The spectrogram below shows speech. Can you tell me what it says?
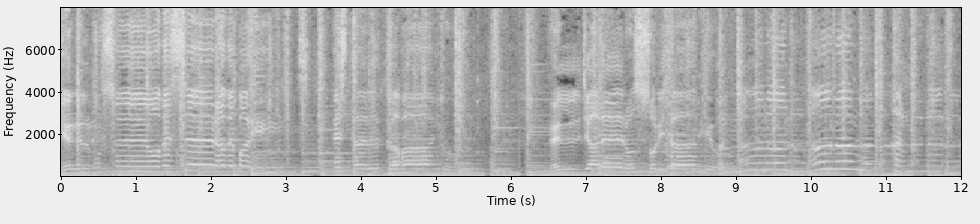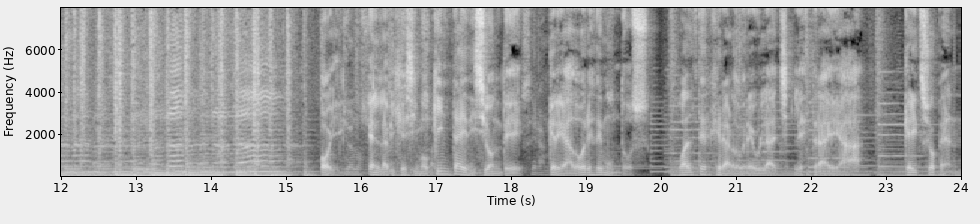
Y en el Museo de Cera de París está el caballo del llanero solitario. Hoy, En la vigésimo quinta edición de Creadores de Mundos, Walter Gerardo Greulach les trae a Kate Chopin.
